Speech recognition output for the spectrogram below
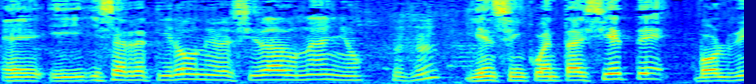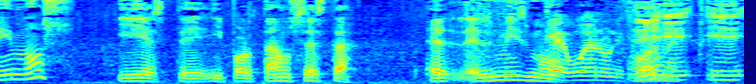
eh, y, y se retiró a universidad un año. Y en 57 volvimos y este, y portamos esta, el, el mismo. Qué buen uniforme. Y, y-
